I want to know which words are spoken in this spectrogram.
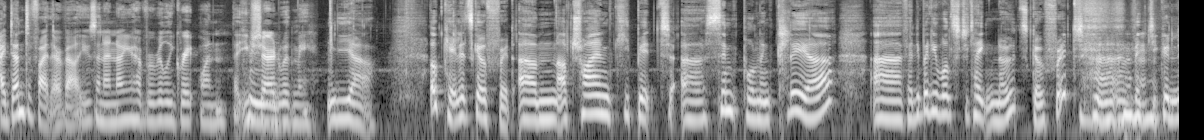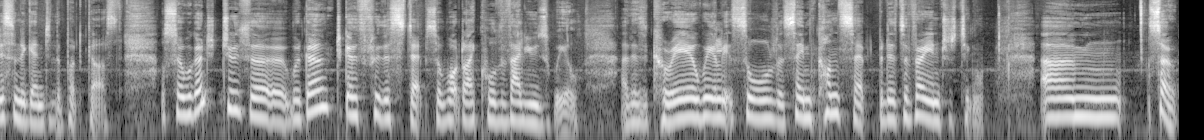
identify their values. And I know you have a really great one that you shared with me. Yeah. Okay, let's go for it. Um, I'll try and keep it uh, simple and clear. Uh, if anybody wants to take notes, go for it. Uh, but you can listen again to the podcast. So we're going to do the we're going to go through the steps of what I call the values wheel. Uh, there's a career wheel. It's all the same concept, but it's a very interesting one. Um, so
